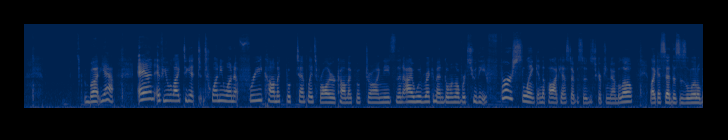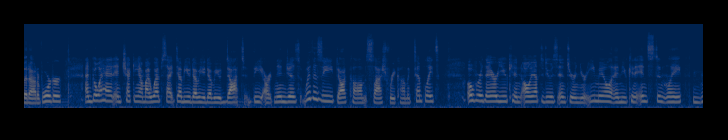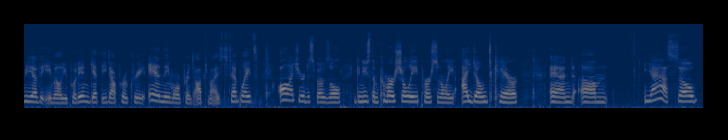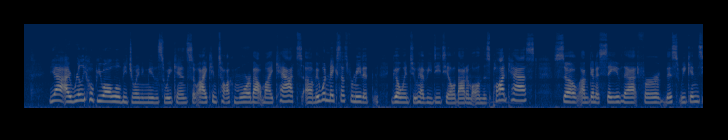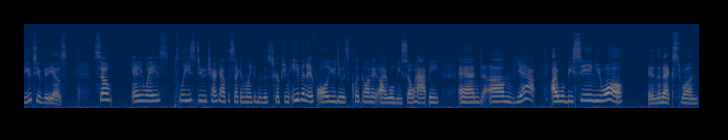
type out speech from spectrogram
But yeah, and if you would like to get 21 free comic book templates for all your comic book drawing needs, then I would recommend going over to the first link in the podcast episode description down below. Like I said, this is a little bit out of order and go ahead and checking out my website www.theartninjas slash free comic templates. Over there you can all you have to do is enter in your email and you can instantly via the email you put in get the procreate and the more print optimized templates all at your disposal. You can use them commercially personally. I don't care. And um yeah so yeah, I really hope you all will be joining me this weekend so I can talk more about my cat. Um, it wouldn't make sense for me to go into heavy detail about him on this podcast, so I'm gonna save that for this weekend's YouTube videos. So, anyways, please do check out the second link in the description. Even if all you do is click on it, I will be so happy. And, um, yeah, I will be seeing you all in the next one.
